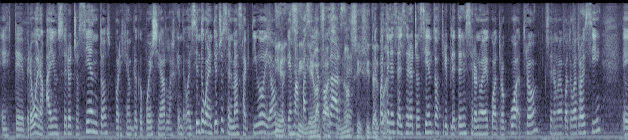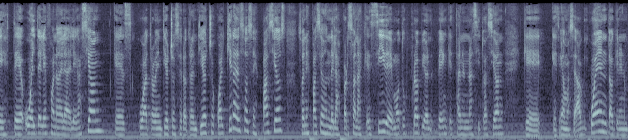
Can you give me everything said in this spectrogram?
este, pero bueno, hay un 0800, por ejemplo, que puede llegar la gente. O el 148 es el más activo, digamos, porque es más fácil de acordarse. Después tenés el 0800 triple 0944 0944 es sí. Este, este, o el teléfono de la delegación, que es 428-038. Cualquiera de esos espacios son espacios donde las personas que sí de motus propio ven que están en una situación que, digamos, se dan cuenta o quieren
